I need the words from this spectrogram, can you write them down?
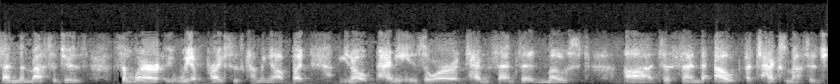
send the messages. Somewhere we have prices coming up, but you know pennies or 10 cents at most uh, to send out a text message.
